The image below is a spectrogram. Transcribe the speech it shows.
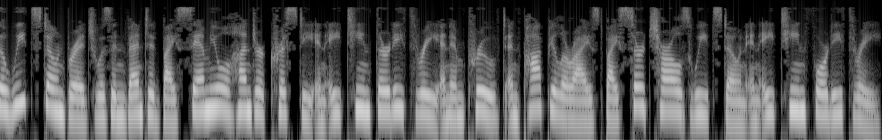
The Wheatstone Bridge was invented by Samuel Hunter Christie in 1833 and improved and popularized by Sir Charles Wheatstone in 1843.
